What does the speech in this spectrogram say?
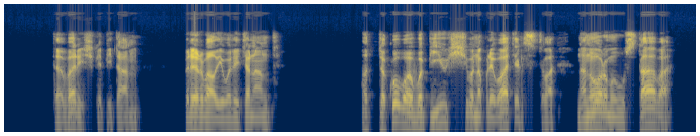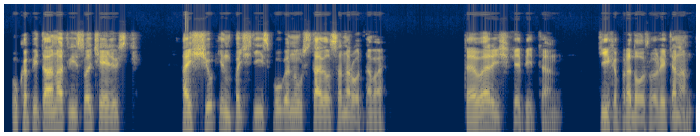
— Товарищ капитан, — прервал его лейтенант, — от такого вопиющего наплевательства на нормы устава у капитана отвисла челюсть, а Щукин почти испуганно уставился на ротного. — Товарищ капитан, — тихо продолжил лейтенант,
